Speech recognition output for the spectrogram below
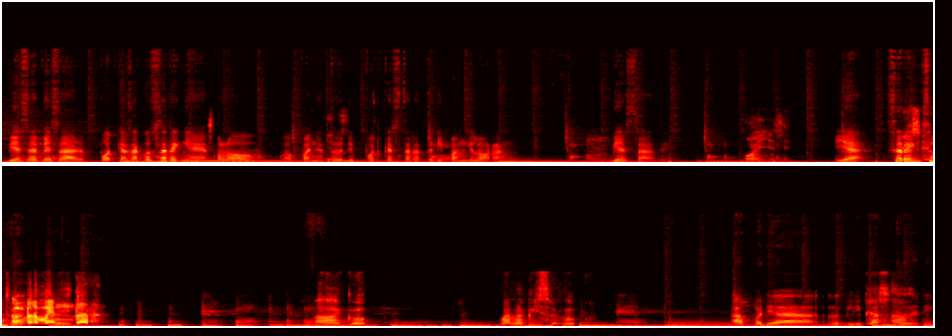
Biasa biasa, podcast aku sering ya kalau apanya tuh di podcaster itu dipanggil orang. Biasa sih. oh iya sih Iya, sering Biasa itu sumpah. bentar bentar ah gua mana bisa gua Apa dia lagi dipanggil Biasa. tadi?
